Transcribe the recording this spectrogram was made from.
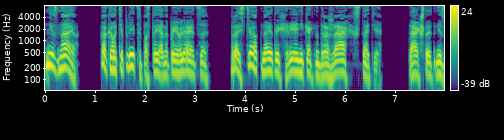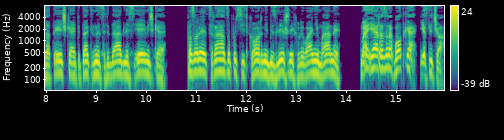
«Не знаю. Около теплицы постоянно появляется. Растет на этой хрени, как на дрожжах, кстати. Так что это не затычка, а питательная среда для семечка. Позволяет сразу пустить корни без лишних вливаний маны. Моя разработка, если чё!»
